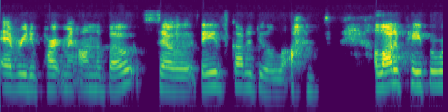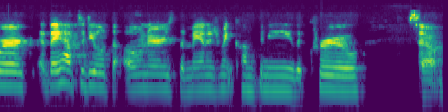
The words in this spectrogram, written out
every department on the boat. So they've got to do a lot a lot of paperwork. They have to deal with the owners the management company the crew. So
